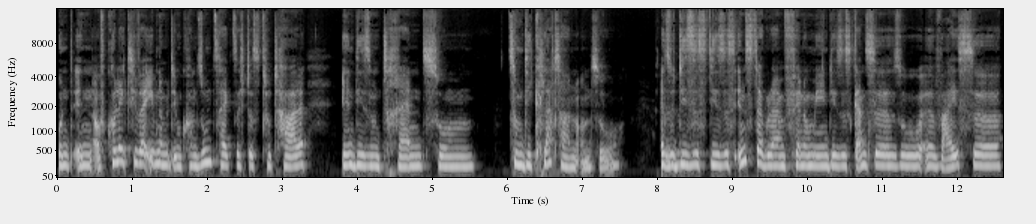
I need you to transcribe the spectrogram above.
Und in, auf kollektiver Ebene mit dem Konsum zeigt sich das total in diesem Trend zum, zum Deklattern und so. Also mhm. dieses, dieses Instagram-Phänomen, dieses ganze so äh, weiße,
